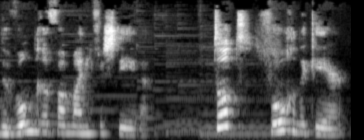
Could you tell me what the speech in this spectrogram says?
de wonderen van manifesteren. Tot volgende keer.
